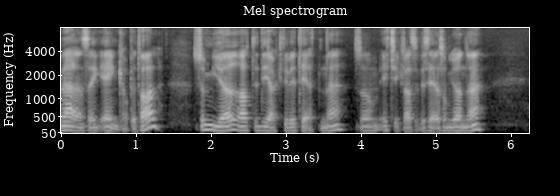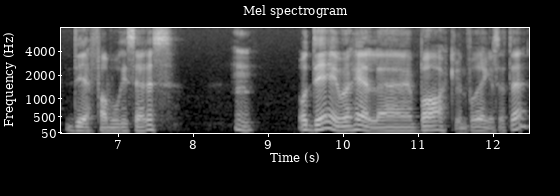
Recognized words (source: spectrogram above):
være seg egenkapital, som gjør at de aktivitetene som ikke klassifiseres som grønne, defavoriseres. Mm. Og det er jo hele bakgrunnen for regelsettet.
